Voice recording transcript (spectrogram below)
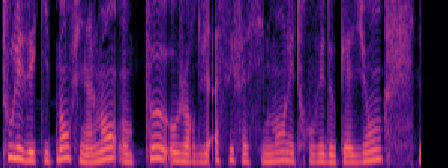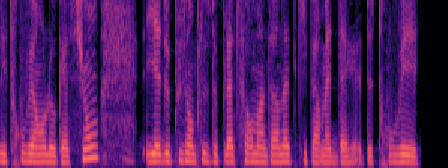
tous les équipements finalement, on peut aujourd'hui assez facilement les trouver d'occasion, les trouver en location. Il y a de plus en plus de plateformes internet qui permettent de trouver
